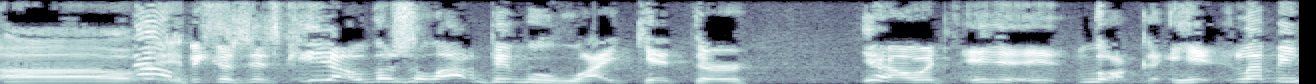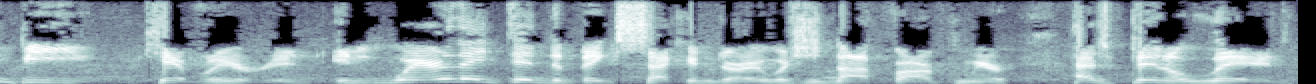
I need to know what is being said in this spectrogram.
Uh, no, because it's you know there's a lot of people who like it. They're you know it, it, it, look. let me be careful here. In, where they did the big secondary, which is not far from here, has been a lid,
